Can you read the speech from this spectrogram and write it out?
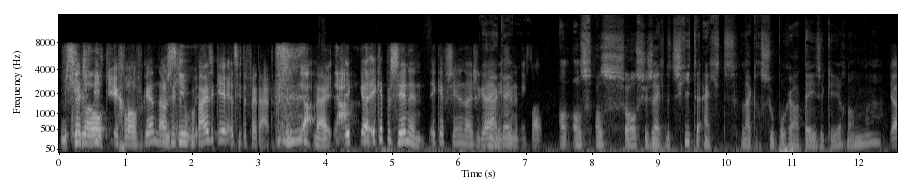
Misschien wel. vier keer geloof ik hè? Nou dan zeg ik Misschien- nog een vijfde keer. Het ziet er vet uit. Ja, Nee, ja. ik, eh, ik heb er zin in. Ik heb zin in deze game. Ja, ik vind het echt leuk. Al- Als, als, zoals je zegt, het schieten echt lekker soepel gaat deze keer, dan... eh,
